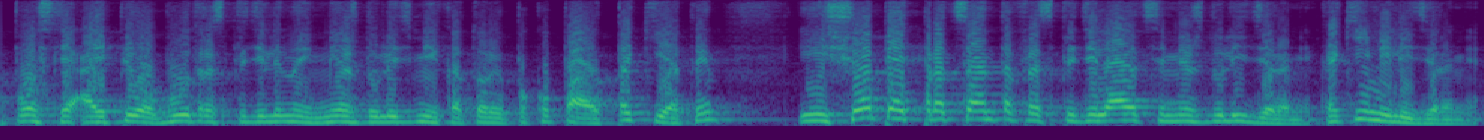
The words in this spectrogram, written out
после IPO будут распределены между людьми, которые покупают пакеты, и еще 5% распределяются между лидерами. Какими лидерами?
